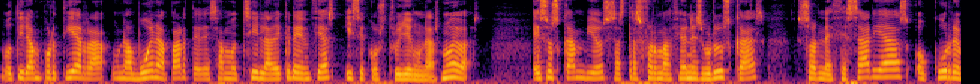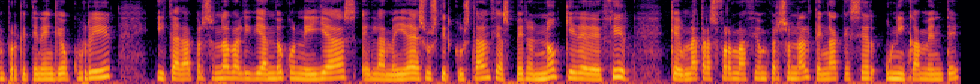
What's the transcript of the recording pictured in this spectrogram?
o tiran por tierra una buena parte de esa mochila de creencias y se construyen unas nuevas esos cambios, esas transformaciones bruscas son necesarias, ocurren porque tienen que ocurrir y cada persona va lidiando con ellas en la medida de sus circunstancias, pero no quiere decir que una transformación personal tenga que ser únicamente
